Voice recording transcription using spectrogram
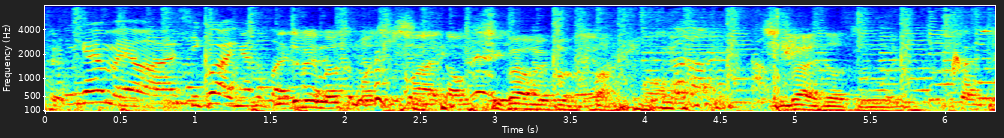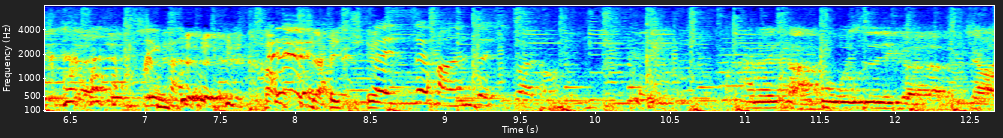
应该没有啊，奇怪应该是不会。你这边有没有什么奇怪的东西？奇怪我也不能放。奇怪的时候主委。再见再见。好，下一件。这这房间最奇怪的东西。他的党部是一个比较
